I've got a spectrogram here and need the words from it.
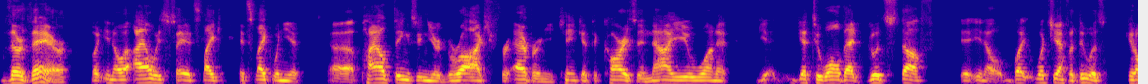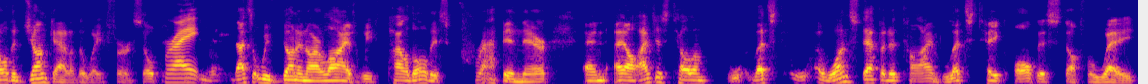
They're there. But, you know, I always say it's like, it's like when you uh, piled things in your garage forever and you can't get the cars in. Now you want to get, get to all that good stuff you know but what you have to do is get all the junk out of the way first. So right. that's what we've done in our lives. We've piled all this crap in there. And you know, i just tell them let's one step at a time let's take all this stuff away.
